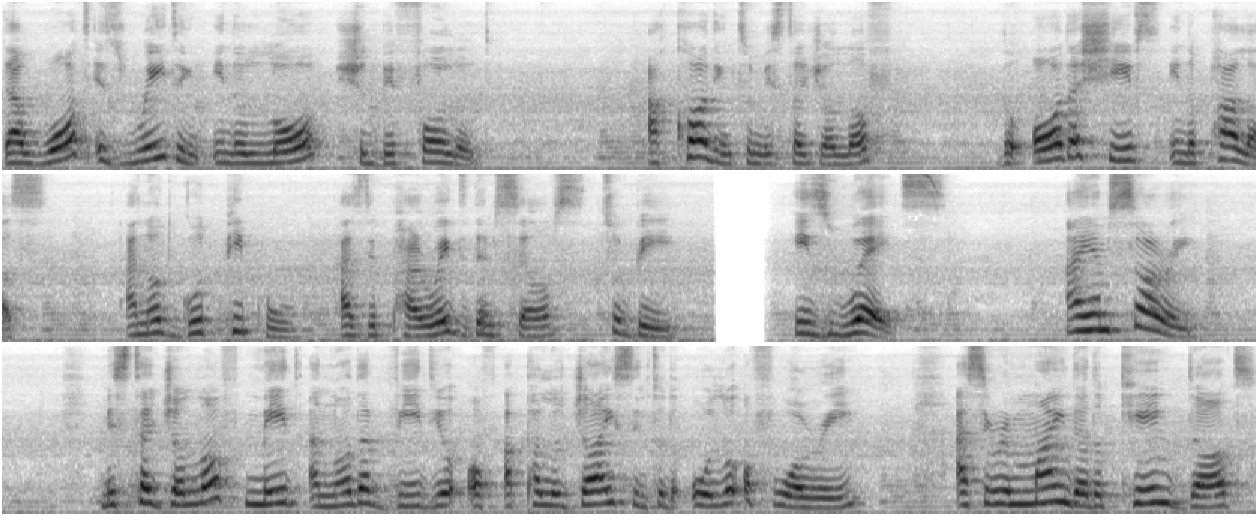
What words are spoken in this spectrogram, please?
that what is written in the law should be followed. According to Mr. Jollof, the other chiefs in the palace are not good people as they parade themselves to be. His words I am sorry. Mr. Jollof made another video of apologizing to the Olu of Warri as he reminded the king that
